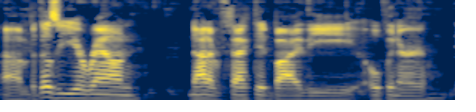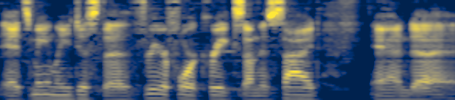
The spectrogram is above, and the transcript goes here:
Um, but those are year round, not affected by the opener. It's mainly just the three or four creeks on this side and uh,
